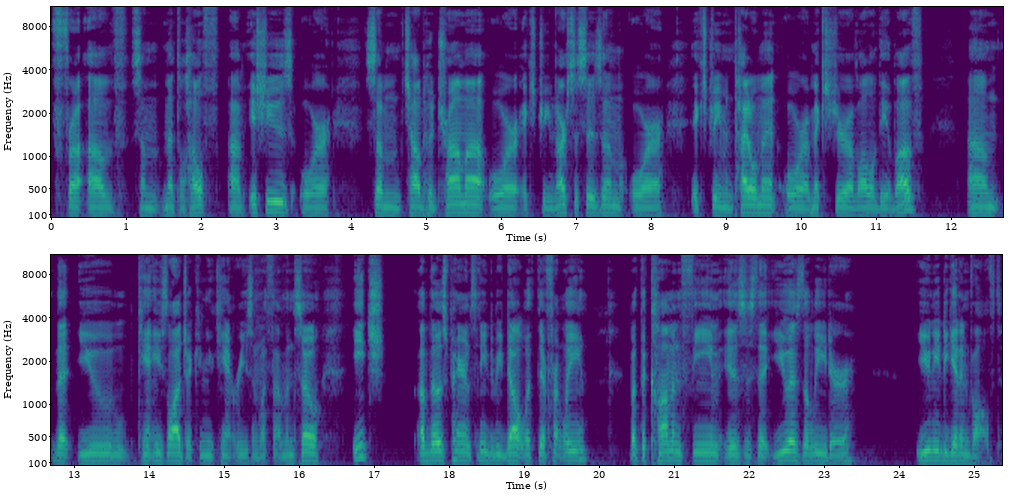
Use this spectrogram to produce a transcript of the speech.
for, of some mental health um, issues or some childhood trauma or extreme narcissism or extreme entitlement or a mixture of all of the above um, that you can't use logic and you can't reason with them. And so each of those parents need to be dealt with differently but the common theme is is that you as the leader you need to get involved.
